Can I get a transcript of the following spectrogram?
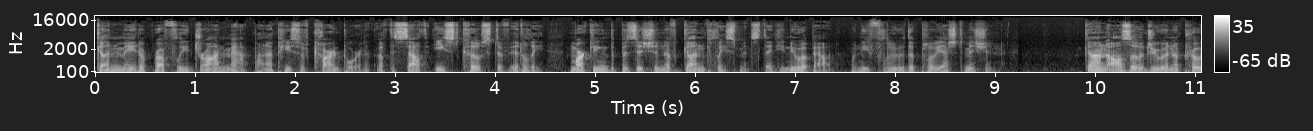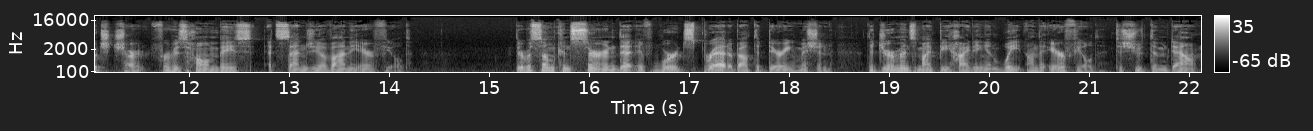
Gunn made a roughly drawn map on a piece of cardboard of the southeast coast of Italy, marking the position of gun placements that he knew about when he flew the Ploiești mission. Gunn also drew an approach chart for his home base at San Giovanni Airfield. There was some concern that if word spread about the daring mission, the Germans might be hiding in wait on the airfield to shoot them down.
